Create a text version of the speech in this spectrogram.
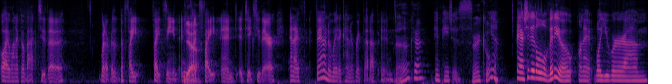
oh, I want to go back to the whatever the fight fight scene and you click fight and it takes you there and i've found a way to kind of break that up in Okay. in pages Very cool. yeah I actually did a little video on it while you were, um,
